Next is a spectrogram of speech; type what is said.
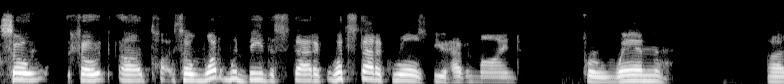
So, so, uh, so what would be the static, what static rules do you have in mind for when uh,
